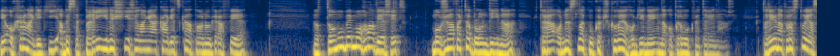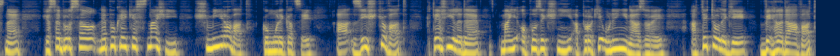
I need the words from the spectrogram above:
je ochrana dětí, aby se prý nešířila nějaká dětská pornografie. No tomu by mohla věřit možná tak ta blondýna, která odnesla kukakškové hodiny na opravu k veterináři. Tady je naprosto jasné, že se Brusel nepokrytě snaží šmírovat komunikaci a zjišťovat, kteří lidé mají opoziční a protiunijní názory a tyto lidi vyhledávat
